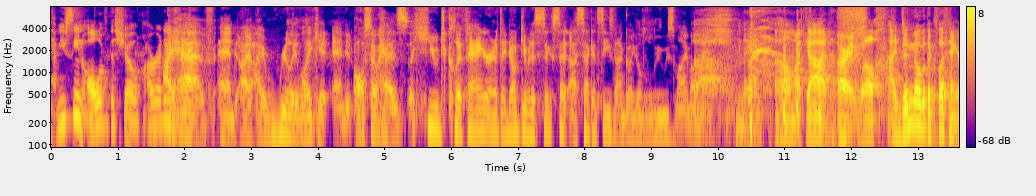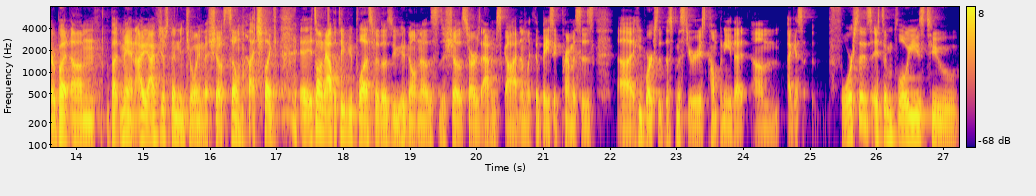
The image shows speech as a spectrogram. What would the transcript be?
have you seen all of this show already? I have, and I, I really like it. And it also has a huge cliffhanger. And if they don't give it a, six, a second season, I'm going to lose my mind. Oh man! Oh my god! All right, well. I didn't know about the cliffhanger, but um, but man, I, have just been enjoying this show so much. Like, it's on Apple TV Plus. For those of you who don't know, this is a show that stars Adam Scott, and like the basic premises, uh, he works at this mysterious company that um, I guess forces its employees to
